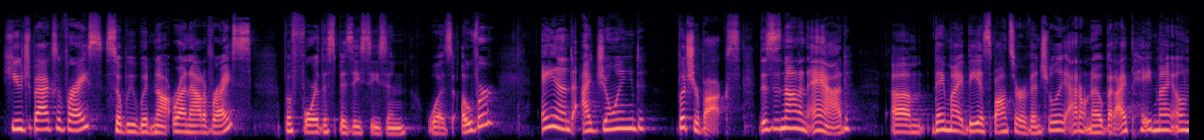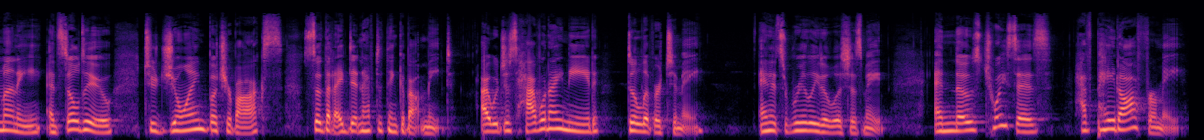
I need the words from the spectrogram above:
huge bags of rice so we would not run out of rice before this busy season was over. And I joined ButcherBox. This is not an ad. Um, they might be a sponsor eventually. I don't know, but I paid my own money and still do to join ButcherBox so that I didn't have to think about meat. I would just have what I need delivered to me. And it's really delicious meat. And those choices have paid off for me.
